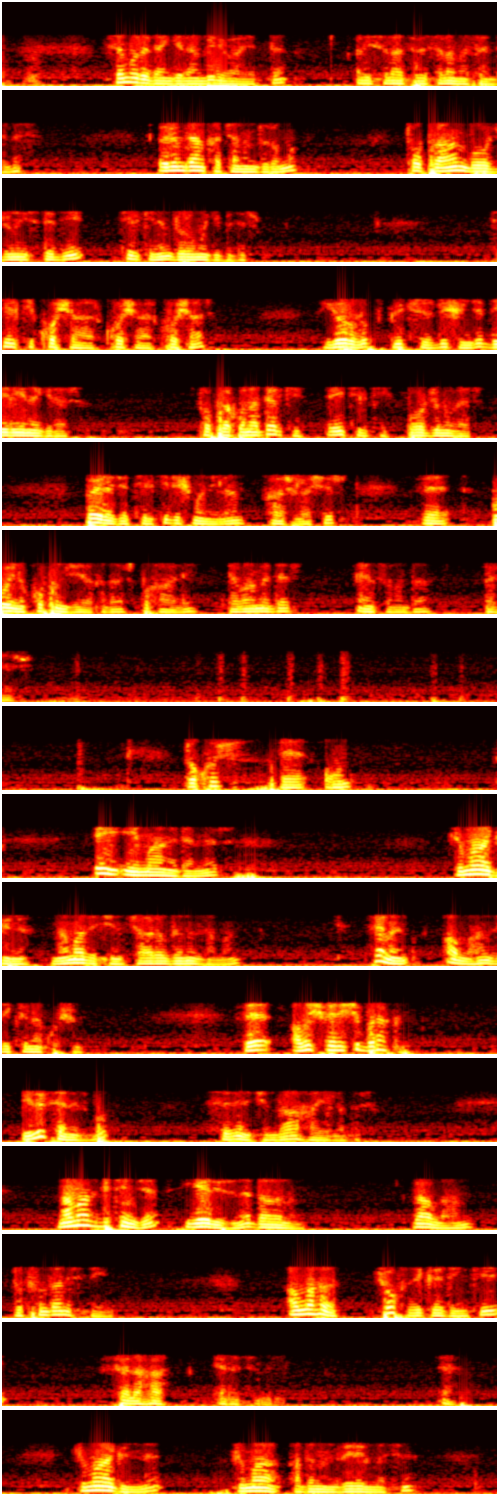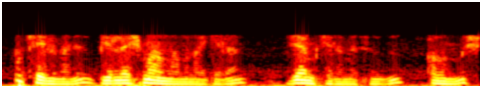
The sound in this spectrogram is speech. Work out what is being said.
Semure'den gelen bir rivayette Aleyhisselatü Vesselam Efendimiz ölümden kaçanın durumu toprağın borcunu istediği tilkinin durumu gibidir. Tilki koşar, koşar, koşar yorulup güçsüz düşünce deliğine girer. Toprak ona der ki ey tilki borcumu ver. Böylece tilki düşmanıyla karşılaşır ve boynu kopuncaya kadar bu hali devam eder. En sonunda ölür. Dokuz ve on Ey iman edenler! Cuma günü namaz için çağrıldığınız zaman hemen Allah'ın zikrine koşun. Ve alışverişi bırakın. Bilirseniz bu sizin için daha hayırlıdır. Namaz bitince yeryüzüne dağılın ve Allah'ın lütfundan isteyin. Allah'ı çok zikredin ki felaha eresiniz. Evet. Cuma gününe Cuma adının verilmesi bu kelimenin birleşme anlamına gelen cem kelimesinden alınmış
